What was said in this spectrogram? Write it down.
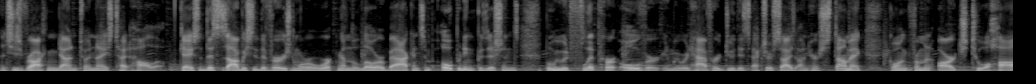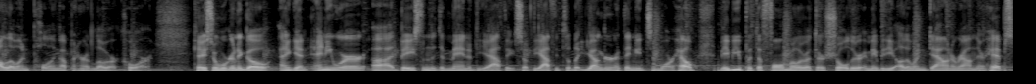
and she's rocking down into a nice tight hollow. Okay, so this is obviously the version where we're working on the lower back and some opening positions, but we would flip her over and we would have her do this exercise on her stomach, going from an arch to a hollow and pulling up in her lower core. Okay, so we're gonna go, again, anywhere uh, based on the demand of the athlete. So if the athlete's a little bit younger, they need some more help. Maybe you put the foam roller at their shoulder and maybe the other one down around their hips.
